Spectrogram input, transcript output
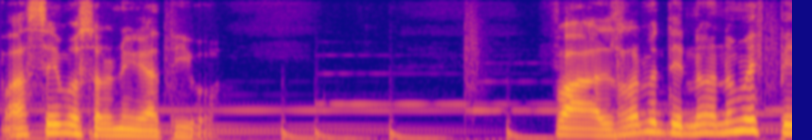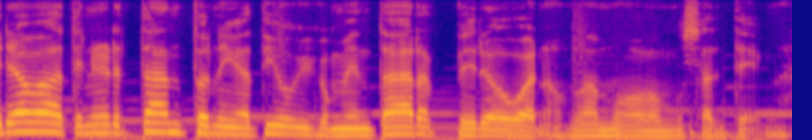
pasemos a lo negativo realmente no, me esperaba tener tanto negativo que comentar, pero bueno, vamos al tema.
